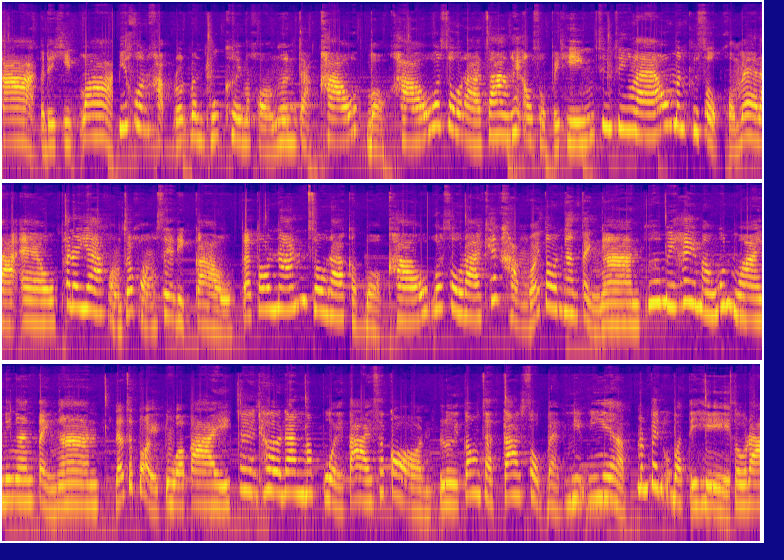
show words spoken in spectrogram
ฆ่าก็ได้คิดว่ามีคนขับรถบรรทุกเคยมาขอเงินจากเขา บอกเขาว่าโซราจ้างให้เอาศพไปทิ้ง จริง ๆ แล้วมันคือศพของแม่ลาแอลภรรยาของเจ้าของเซริกเก่า แต่ตอนนั้นโซรากับบอกเขาว่าโซราแค่ขังไว้ตอนงานแต่งงาน เพื่อไม่ให้มาวุ่นวายในงานแต่งงาน แล้วจะปล่อยตัวไป แต่เธอดันมาป่วยตายซะก่อน เลยต้องจัดการศพแบบเงียบมันเป็นอุบัติเหตุ โซรา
